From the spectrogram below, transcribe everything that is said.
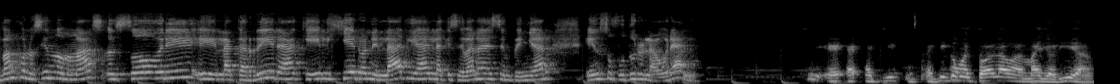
van conociendo más sobre eh, la carrera que eligieron, el área en la que se van a desempeñar en su futuro laboral. Sí, eh, aquí, aquí como en toda la mayoría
